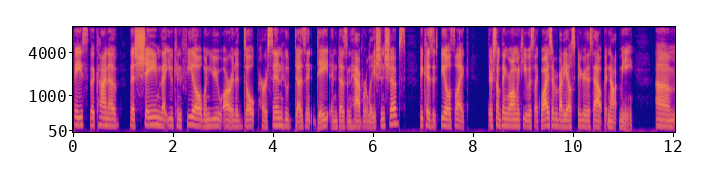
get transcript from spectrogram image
face the kind of the shame that you can feel when you are an adult person who doesn't date and doesn't have relationships because it feels like there's something wrong with you. It's like, why is everybody else figure this out but not me? Um,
